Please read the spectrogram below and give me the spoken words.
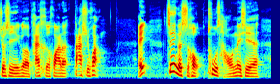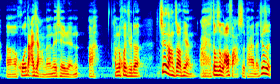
就是一个拍荷花的大虚化。哎，这个时候吐槽那些呃获大奖的那些人啊，他们会觉得这张照片，哎，都是老法师拍的。就是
